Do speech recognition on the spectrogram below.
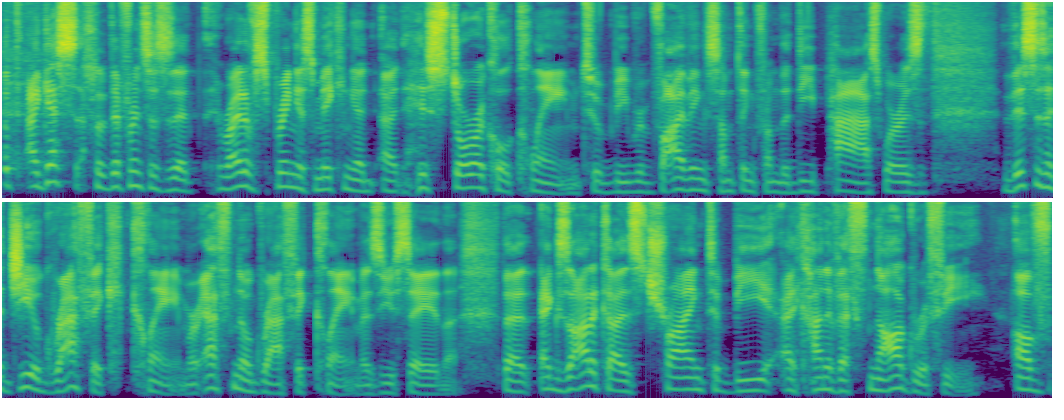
But I guess the difference is that Rite of Spring is making a, a, historical claim to be reviving something from the deep past, whereas this is a geographic claim or ethnographic claim, as you say. That, that Exotica is trying to be a kind of ethnography of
